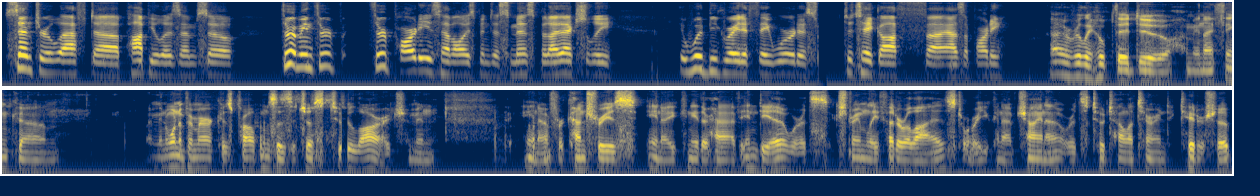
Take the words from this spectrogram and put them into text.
center left uh, populism. So, third, I mean third third parties have always been dismissed, but I'd actually it would be great if they were to to take off uh, as a party. I really hope they do. I mean, I think, um, I mean, one of America's problems is it's just too large. I mean, you know, for countries, you know, you can either have India where it's extremely federalized, or you can have China where it's totalitarian dictatorship.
